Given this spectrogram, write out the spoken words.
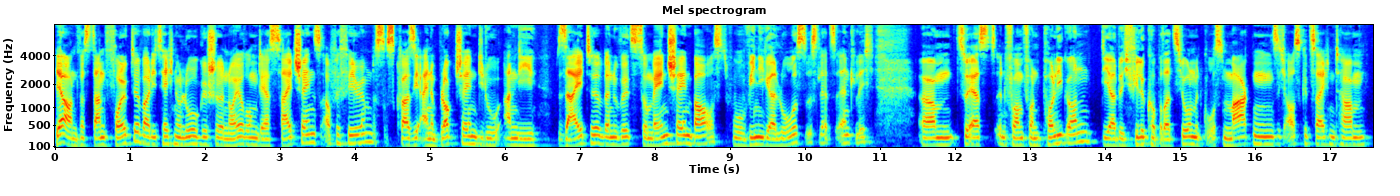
Ja, und was dann folgte, war die technologische Neuerung der Sidechains auf Ethereum. Das ist quasi eine Blockchain, die du an die Seite, wenn du willst, zur Mainchain baust, wo weniger los ist letztendlich. Ähm, zuerst in Form von Polygon, die ja durch viele Kooperationen mit großen Marken sich ausgezeichnet haben.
